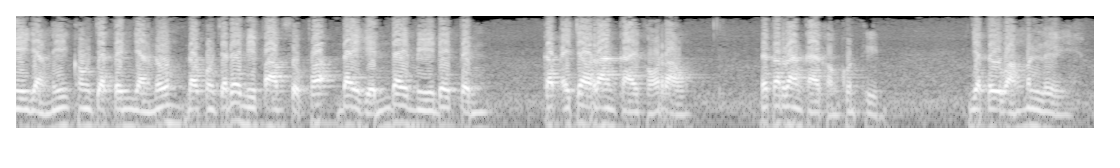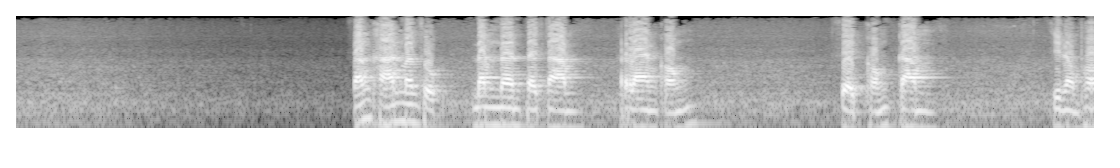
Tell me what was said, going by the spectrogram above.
มีอย่างนี้คงจะเป็นอย่างนู้น เราคงจะได้มีความสุขเพราะได้เห็นได้มีได้เป็นกับไอ้เจ้าร่างกายของเรา และก็ร่างกายของคนอื่น อย่าไปหวังมันเลย สังขารมันสุกดำเนินไปตามแรงของเศษของกรรม ที่หลวงพ่อ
